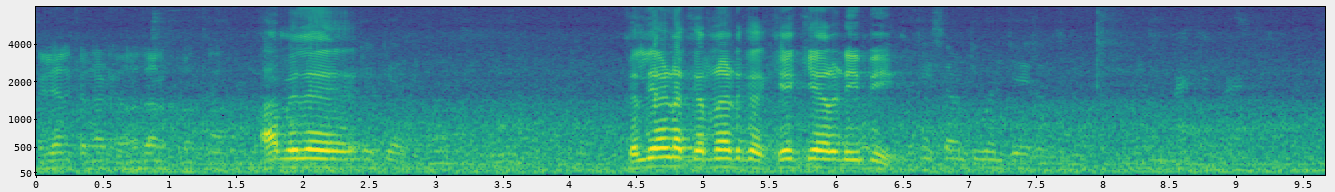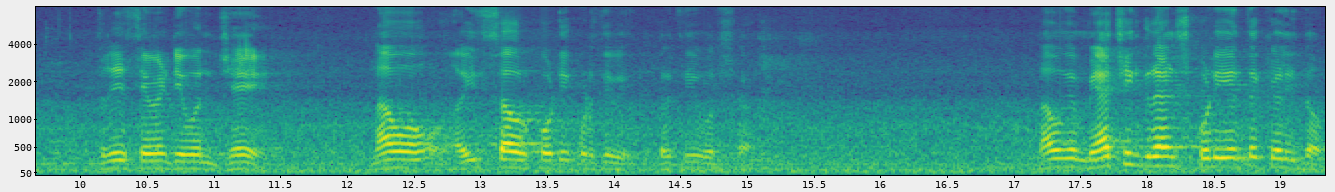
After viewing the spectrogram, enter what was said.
ಕಲ್ಯಾಣ ಕರ್ನಾಟಕ ಅನುದಾನ ಕೇಳಿದ್ದಾರೆ ಕಲ್ಯಾಣ ಕರ್ನಾಟಕ ಅನುದಾನ ಕೊಡುತ್ತೆ ಆಮೇಲೆ Kalyana Karnataka K K R D B three seventy one J. Three seventy one J ನಾವು ಐದು ಸಾವಿರ ಕೋಟಿ ಕೊಡ್ತೀವಿ ಪ್ರತಿ ವರ್ಷ. ನಮಗೆ ಮ್ಯಾಚಿಂಗ್ ಗ್ರ್ಯಾಂಟ್ಸ್ ಕೊಡಿ ಅಂತ ಕೇಳಿದ್ದವು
